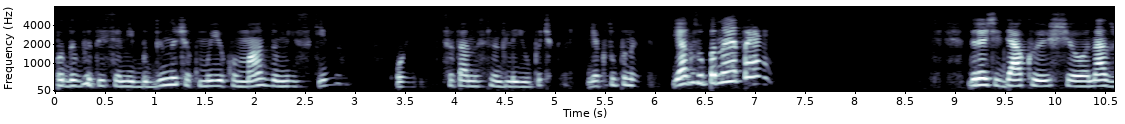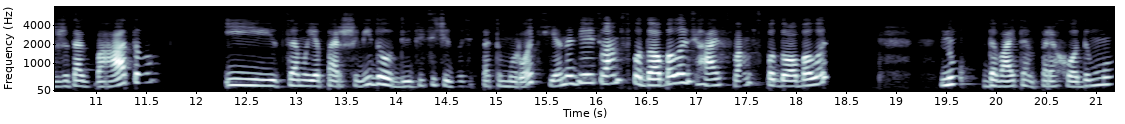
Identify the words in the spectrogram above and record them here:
подивитися мій будиночок, мою команду, мій скін. Ой, це танець не для юпочки. Як зупинити? Як зупинити? До речі, дякую, що нас вже так багато. І це моє перше відео в 2025 році. Я надіюсь, вам сподобалось. Гайс, вам сподобалось. Ну, давайте переходимо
